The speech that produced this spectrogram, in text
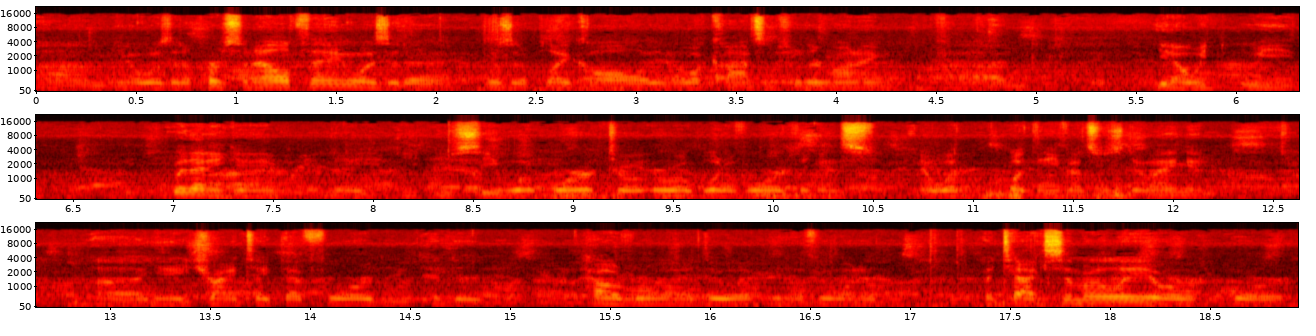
um, you know, was it a personnel thing? Was it a was it a play call? You know, what concepts were they running? Um, you know, we, we with any game, you, know, you, you see what worked or, or, what would have worked against you know what, what the defense was doing, and uh, you know you try and take that forward and, do however we want to do it. You know, if we want to attack similarly or or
